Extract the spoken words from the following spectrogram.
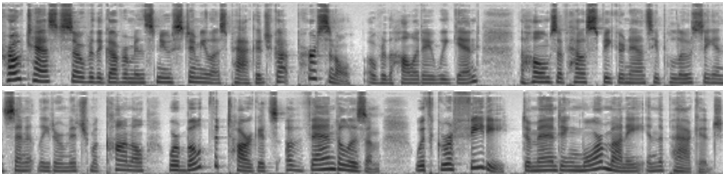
Protests over the government's new stimulus package got personal over the holiday weekend. The homes of House Speaker Nancy Pelosi and Senate Leader Mitch McConnell were both the targets of vandalism, with graffiti demanding more money in the package.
